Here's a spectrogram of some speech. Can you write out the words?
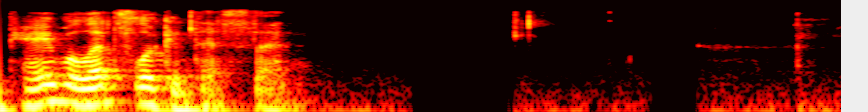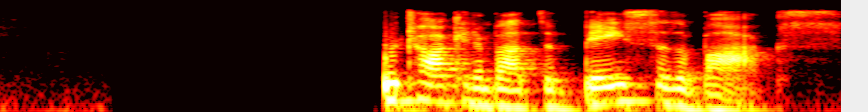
Okay, well, let's look at this then. We're talking about the base of the box.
